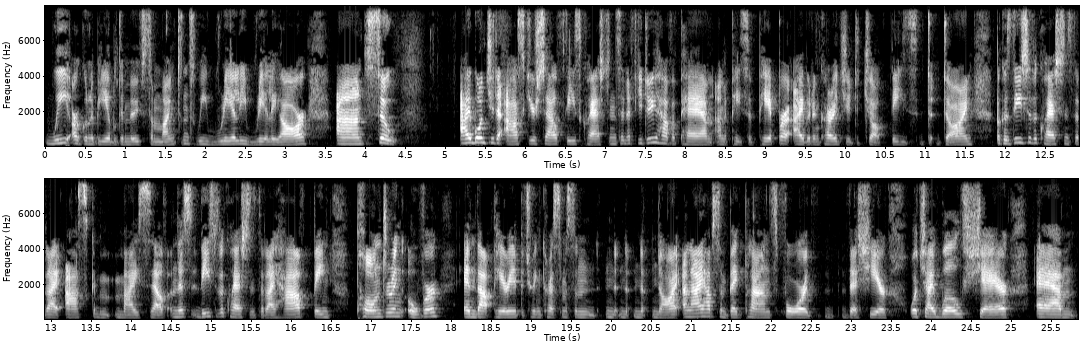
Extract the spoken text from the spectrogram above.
we are going to be able to move some mountains. We really really are. And so I want you to ask yourself these questions. And if you do have a pen and a piece of paper, I would encourage you to jot these d- down because these are the questions that I ask myself. And this, these are the questions that I have been pondering over in that period between Christmas and n- n- now. And I have some big plans for this year, which I will share. Um,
